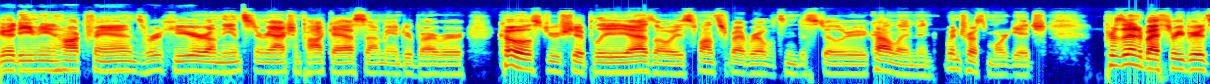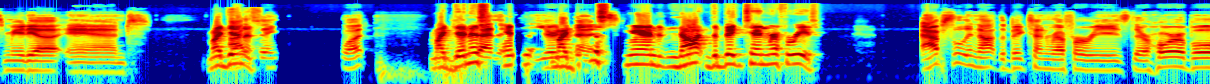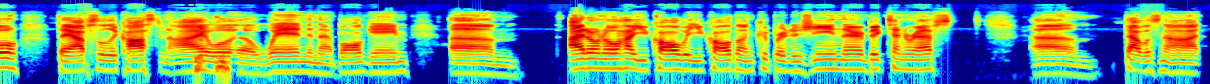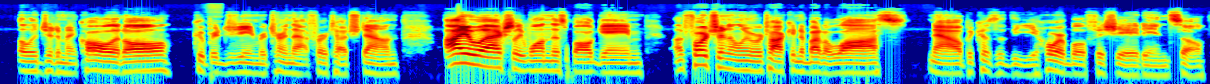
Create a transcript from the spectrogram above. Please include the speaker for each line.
Speaker 1: Good evening, Hawk fans. We're here on the Instant Reaction Podcast. I'm Andrew Barber, co-host Drew Shipley, as always, sponsored by Revelton Distillery, Kyle Lehman, Wintrust Mortgage, presented by Three Beards Media, and
Speaker 2: my dentist.
Speaker 1: Think, what?
Speaker 2: My dentist, and, my dentist. dentist and not the Big Ten referees.
Speaker 1: Absolutely not the Big Ten referees. They're horrible. They absolutely cost an Iowa a win in that ball game. Um, I don't know how you call what you called on Cooper DeJean there, Big Ten refs. Um, that was not a legitimate call at all. Cooper DeJean returned that for a touchdown. Iowa actually won this ball game. Unfortunately, we're talking about a loss now because of the horrible officiating. So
